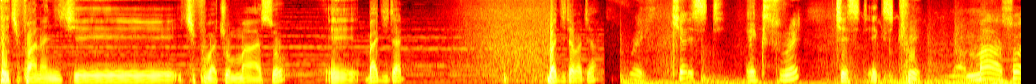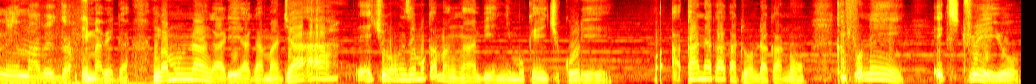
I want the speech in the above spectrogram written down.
ekifaananyi kye- kifuba ky'omu maaso eh, bagita bagita batya? Chest. X-ray. Maaso nemabega. Emabega. Nga munnanga ali eyagamba nti aa ekyo nze mukama ŋŋambye ennyimuke nkikole akaana ka katonda kano kafune extra eyo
